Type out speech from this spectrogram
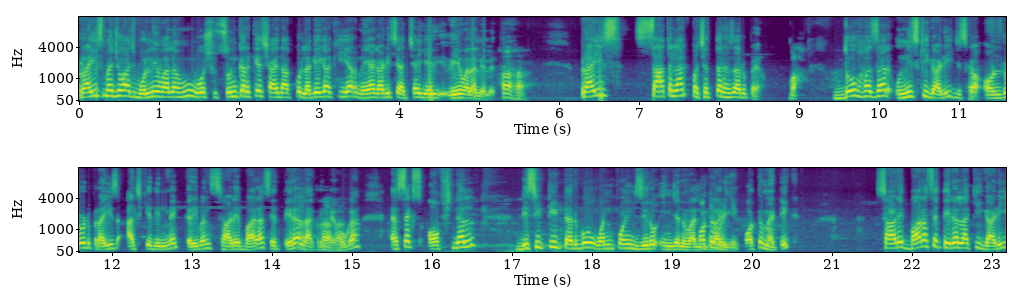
प्राइस में जो आज बोलने वाला हूँ वो सुन करके शायद आपको लगेगा कि यार नया गाड़ी से अच्छा ये ये वाला ले लेते हाँ हाँ। प्राइस सात लाख पचहत्तर हज़ार रुपया। वाह। 2019 की गाड़ी जिसका ऑन रोड प्राइस आज के दिन में करीबन साढ़े बारह से तेरह हाँ, लाख रुपए हाँ, हाँ। होगा। S X optional DCT turbo 1.0 engine वाली गाड़ी ऑटोमेटिक साढ़े बारह से तेरह लाख की गाड़ी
